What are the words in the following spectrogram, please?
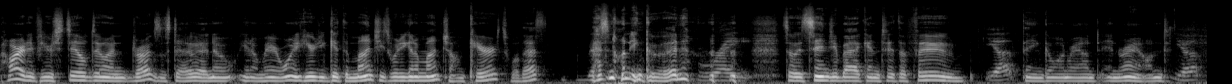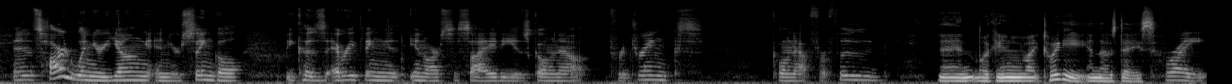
hard if you're still doing drugs and stuff. I know, you know, marijuana. Here you get the munchies. What are you going to munch on? Carrots? Well, that's that's not any good. Right. So it sends you back into the food yep. thing, going round and round. Yep. And it's hard when you're young and you're single because everything in our society is going out for drinks, going out for food. and looking like Twiggy in those days. Right.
